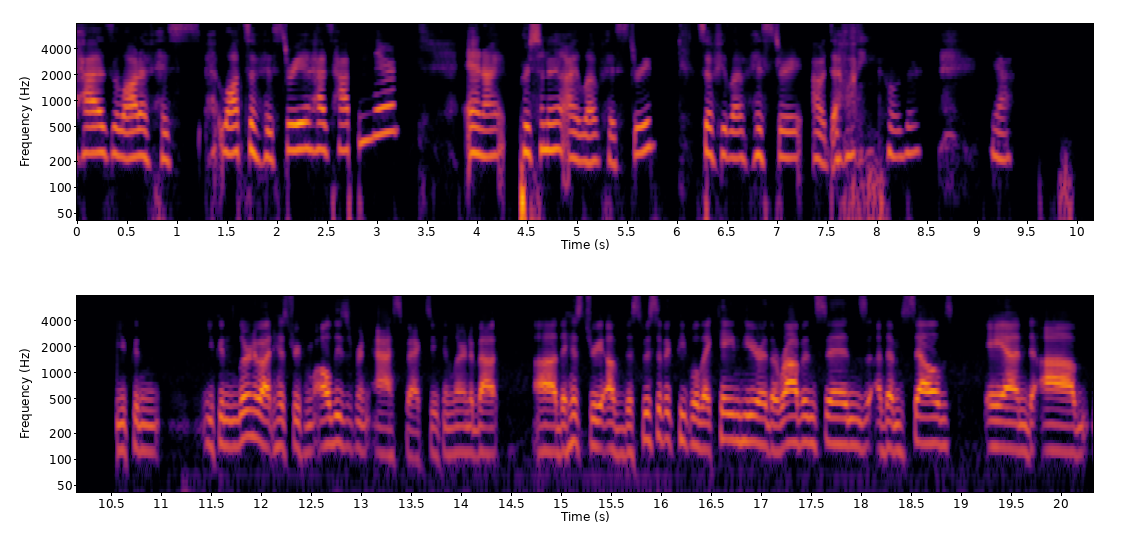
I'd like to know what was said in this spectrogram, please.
has a lot of his lots of history has happened there. And i personally i love history. So if you love history i would definitely go there. Yeah. You can you can learn about history from all these different aspects. You can learn about uh, the history of the specific people that came here the robinsons uh, themselves and um,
